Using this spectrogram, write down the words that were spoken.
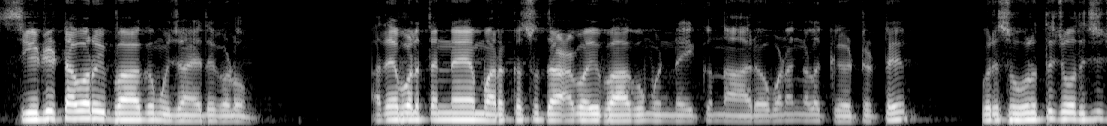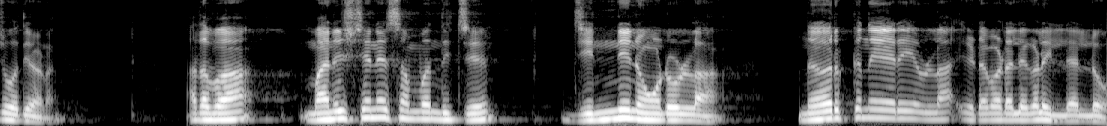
സി ഡി ടവർ വിഭാഗ മുജാഹിദുകളും അതേപോലെ തന്നെ മർക്കസു ദഅവ വിഭാഗം ഉന്നയിക്കുന്ന ആരോപണങ്ങൾ കേട്ടിട്ട് ഒരു സുഹൃത്ത് ചോദിച്ച ചോദ്യമാണ്. അഥവാ മനുഷ്യനെ സംബന്ധിച്ച് ജിന്നിനോടുള്ള നേർക്കുനേരെയുള്ള ഇടപെടലുകൾ ഇല്ലല്ലോ.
